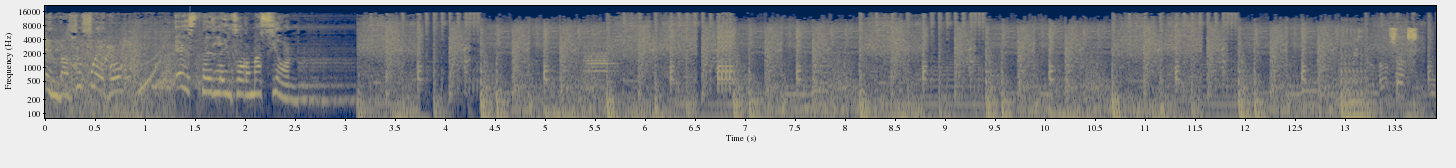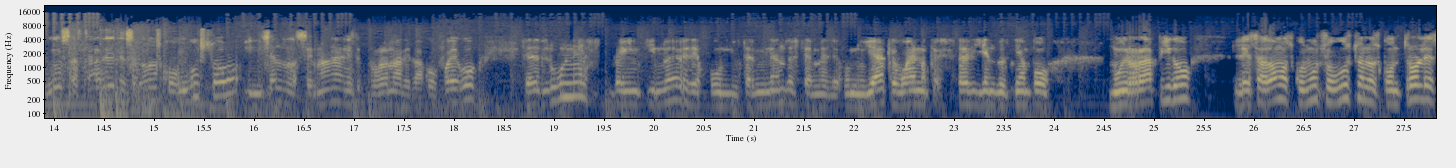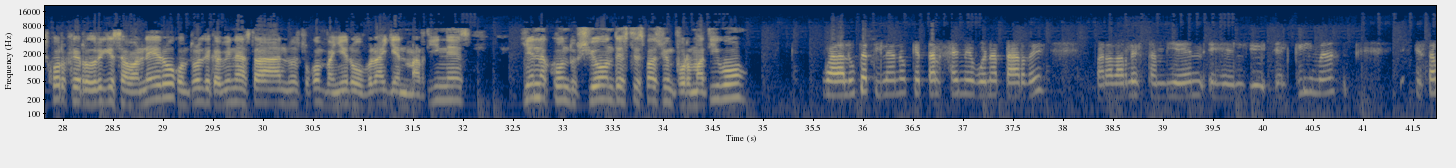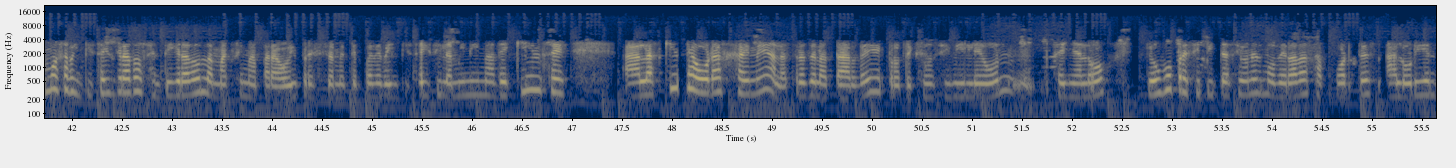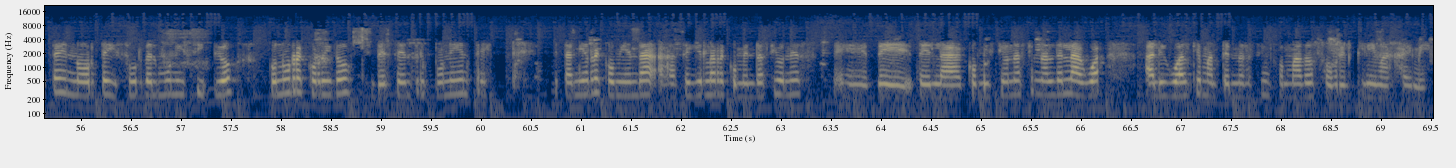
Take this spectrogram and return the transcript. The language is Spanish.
En Bajo Fuego, esta es la información. Buenas tardes, les saludamos con gusto, iniciando la semana en este programa de Bajo Fuego, el lunes 29 de junio, terminando este mes de junio, ya que bueno que se está viviendo el tiempo muy rápido, les saludamos con mucho gusto en los controles Jorge Rodríguez Sabanero, control de cabina está nuestro compañero Brian Martínez y en la conducción de este espacio informativo. Guadalupe Tilano, ¿qué tal Jaime? Buena tarde. Para darles también el, el clima, Estamos a 26 grados centígrados, la máxima para hoy precisamente fue de 26 y la mínima de 15. A las 15 horas, Jaime, a las 3 de la tarde, Protección Civil León señaló que hubo precipitaciones moderadas a fuertes al oriente, norte y sur del municipio con un recorrido de centro y poniente. También recomienda a seguir las recomendaciones eh, de, de la Comisión Nacional del Agua, al igual que mantenerse informados sobre el clima, Jaime.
